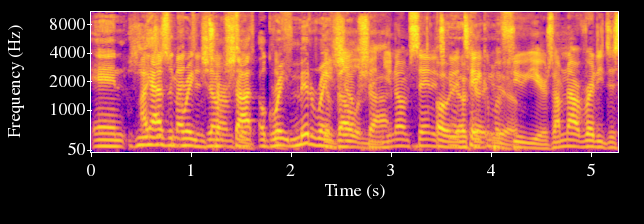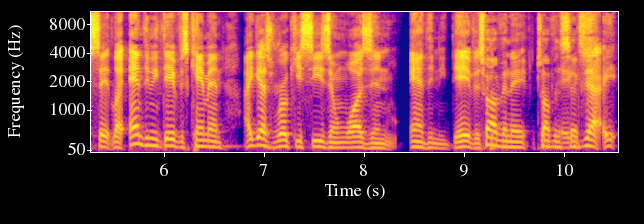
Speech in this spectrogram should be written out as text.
And he I has a great jump shot, a great mid range jump shot. You know what I'm saying? It's Oh, going to okay, take him a few years. I'm not ready to say like Anthony Davis came in. I guess rookie season wasn't Anthony Davis. Twelve and eight, 12 and six. Exactly.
